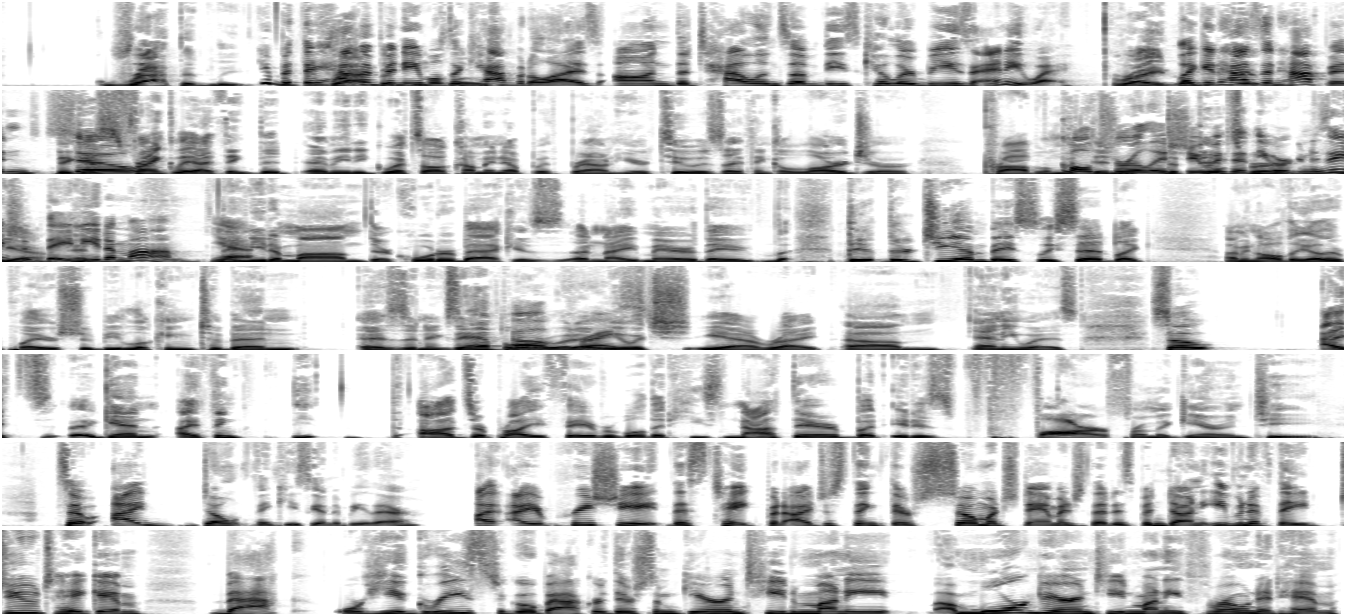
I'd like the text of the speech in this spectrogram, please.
rapidly. Yeah, but they haven't been able closing. to capitalize on the talents of these killer bees anyway. Right, Like it hasn't happened. because so frankly, I think that I mean what's all coming up with Brown here too is I think a larger problem, within cultural the issue within the organization. Yeah, they and- need a mom. They need a mom. Their quarterback is a nightmare. They their, their GM basically said like, I mean, all the other players should be looking to Ben as an example Oh, or whatever. Christ. Which yeah, right. Um. Anyways, so I again I think the odds are probably favorable that he's not there, but it is far from a guarantee. So I don't think he's going to be there. I, I appreciate this take, but I just think there's so much damage that has been done. Even if they do take him back, or he agrees to go back, or there's some guaranteed money, uh, more guaranteed money thrown at him,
